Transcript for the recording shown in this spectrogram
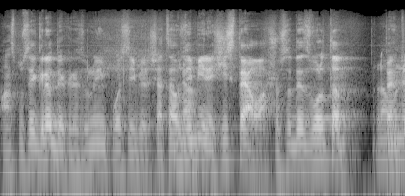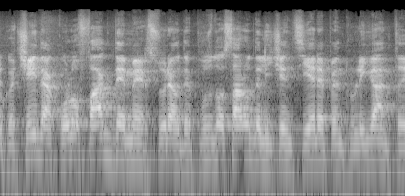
am spus e greu de crezut, nu e imposibil. Și ați auzit Da. bine, și Steaua și o să dezvoltăm. La pentru une- că cei de acolo fac demersuri, au depus dosarul de licențiere pentru Liga 1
